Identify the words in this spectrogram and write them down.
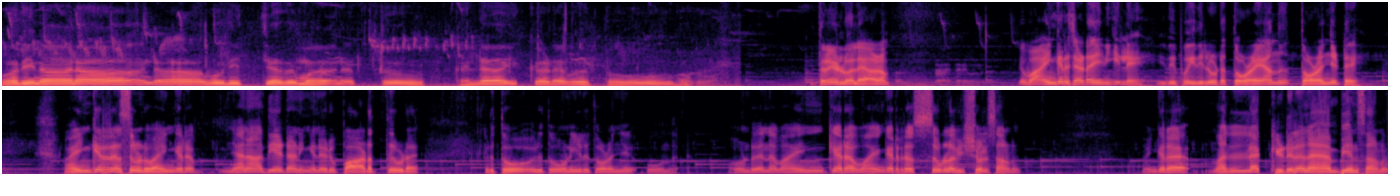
പതിനാലാം ഉദിച്ചത് മനത്തു കല്ലായി കടവത്തോ. ഇത്രയേ ഉള്ളൂ അല്ലേ ആഴം? ഭയങ്കര ചേട്ടാ എനിക്കില്ലേ ഇതിപ്പോൾ ഇതിലൂടെ തുഴയാന്ന് തുഴഞ്ഞിട്ടേ. ഭയങ്കര രസമുണ്ട് ഭയങ്കര ഞാൻ ആദ്യമായിട്ടാണ് ഇങ്ങനെ ഒരു പാടത്തിലൂടെ ഒരു തോ ഒരു തോണിയിൽ തുഴഞ്ഞ് പോകുന്നത്. അതുകൊണ്ട് തന്നെ ഭയങ്കര ഭയങ്കര രസമുള്ള വിഷ്വൽസാണ് ഭയങ്കര നല്ല കിടിലൻ ആംബിയൻസ് ആണ്.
